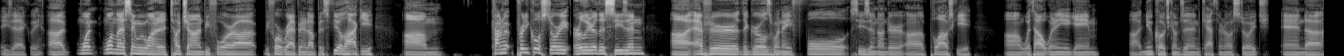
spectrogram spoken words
Exactly. Uh, one one last thing we wanted to touch on before uh before wrapping it up is field hockey. Um, kind of a pretty cool story earlier this season. Uh, after the girls win a full season under uh Pulowski, uh, without winning a game, uh, new coach comes in, Catherine Ostoich, and uh,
